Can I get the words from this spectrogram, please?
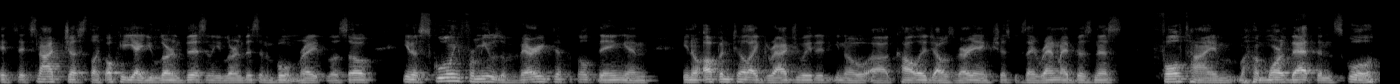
it's it's not just like okay yeah you learn this and you learn this and boom right? So you know schooling for me was a very difficult thing. And you know up until i graduated you know uh, college i was very anxious because i ran my business full time more that than school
